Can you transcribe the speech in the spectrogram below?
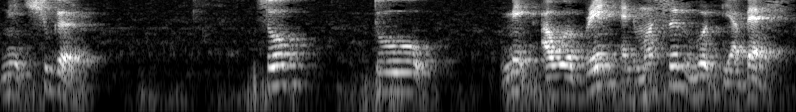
need sugar. So to make our brain and muscle work their best.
